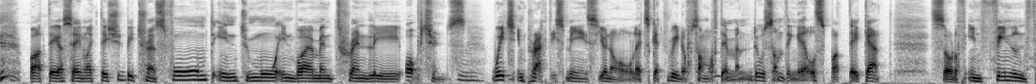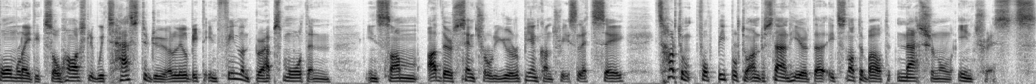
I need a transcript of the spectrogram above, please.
but they are saying like they should be transformed into more environment friendly options, mm. which in practice means you know let's get rid of some of them and do something else. But they can't sort of in Finland formulate it so harshly, which has to do a little bit in Finland perhaps more than in some other Central European countries, let's say, it's hard to, for people to understand here that it's not about national interests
